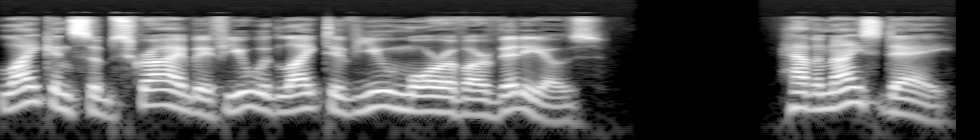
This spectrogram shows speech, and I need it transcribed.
Like and subscribe if you would like to view more of our videos. Have a nice day.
